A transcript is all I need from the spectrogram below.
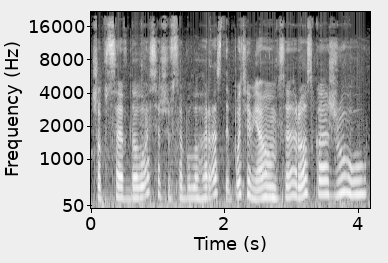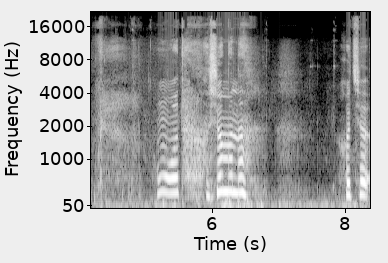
щоб все вдалося, щоб все було гаразд, і потім я вам все розкажу. От, що в мене хоче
